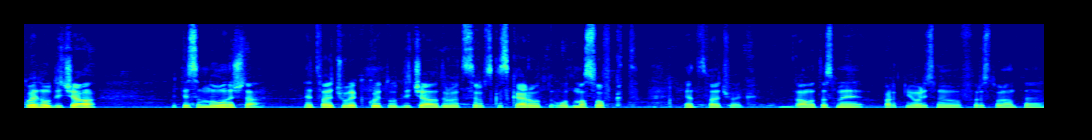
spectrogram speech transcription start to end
Кое да отличава? Ми, те са много неща. Е, това е човек, който отличава другата сръбска скара от, от масовката. Ето това е човек. Двамата сме, партньори сме в ресторанта.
